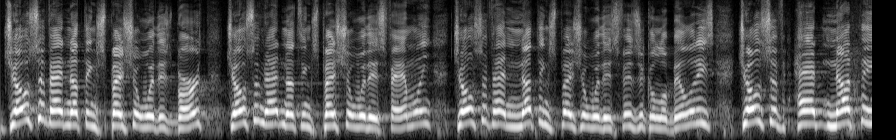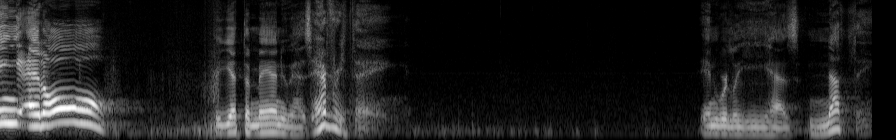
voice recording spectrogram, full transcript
Joseph had nothing special with his birth. Joseph had nothing special with his family. Joseph had nothing special with his physical abilities. Joseph had nothing at all. But yet, the man who has everything Inwardly, he has nothing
